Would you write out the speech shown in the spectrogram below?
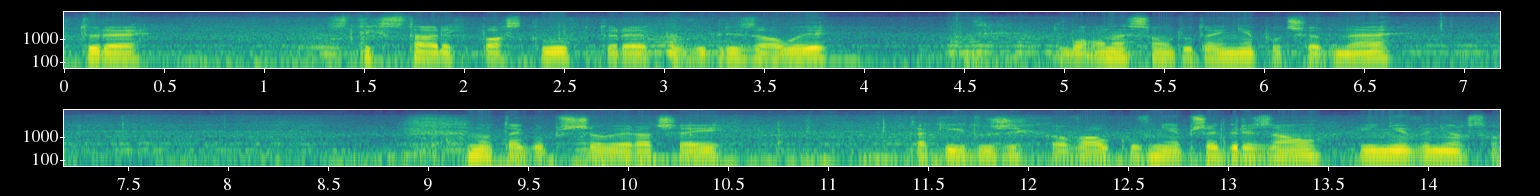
które z tych starych pasków, które powygryzały, bo one są tutaj niepotrzebne. No tego pszczoły raczej takich dużych kawałków nie przegryzą i nie wyniosą.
